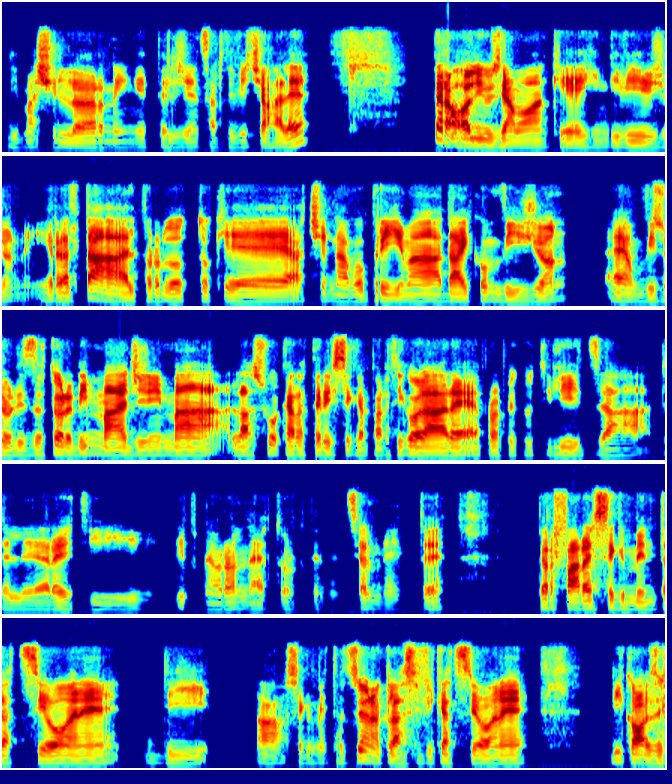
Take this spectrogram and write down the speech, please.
di machine learning e intelligenza artificiale. Però li usiamo anche in Division. In realtà il prodotto che accennavo prima, Daikon Vision, è un visualizzatore di immagini, ma la sua caratteristica particolare è proprio che utilizza delle reti Deep Neural Network tendenzialmente per fare segmentazione di uh, segmentazione classificazione di cose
